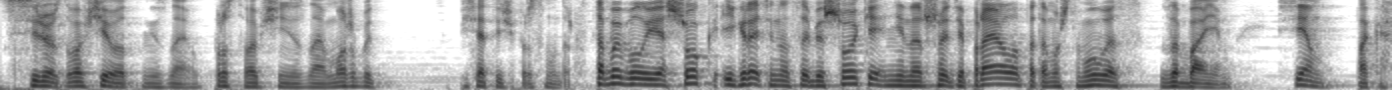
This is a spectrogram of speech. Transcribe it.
Серьезно, вообще вот не знаю. Просто вообще не знаю. Может быть, 50 тысяч просмотров. С тобой был я Шок. Играйте на себе Шоке, не нарушайте правила, потому что мы вас забаним. Всем пока.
